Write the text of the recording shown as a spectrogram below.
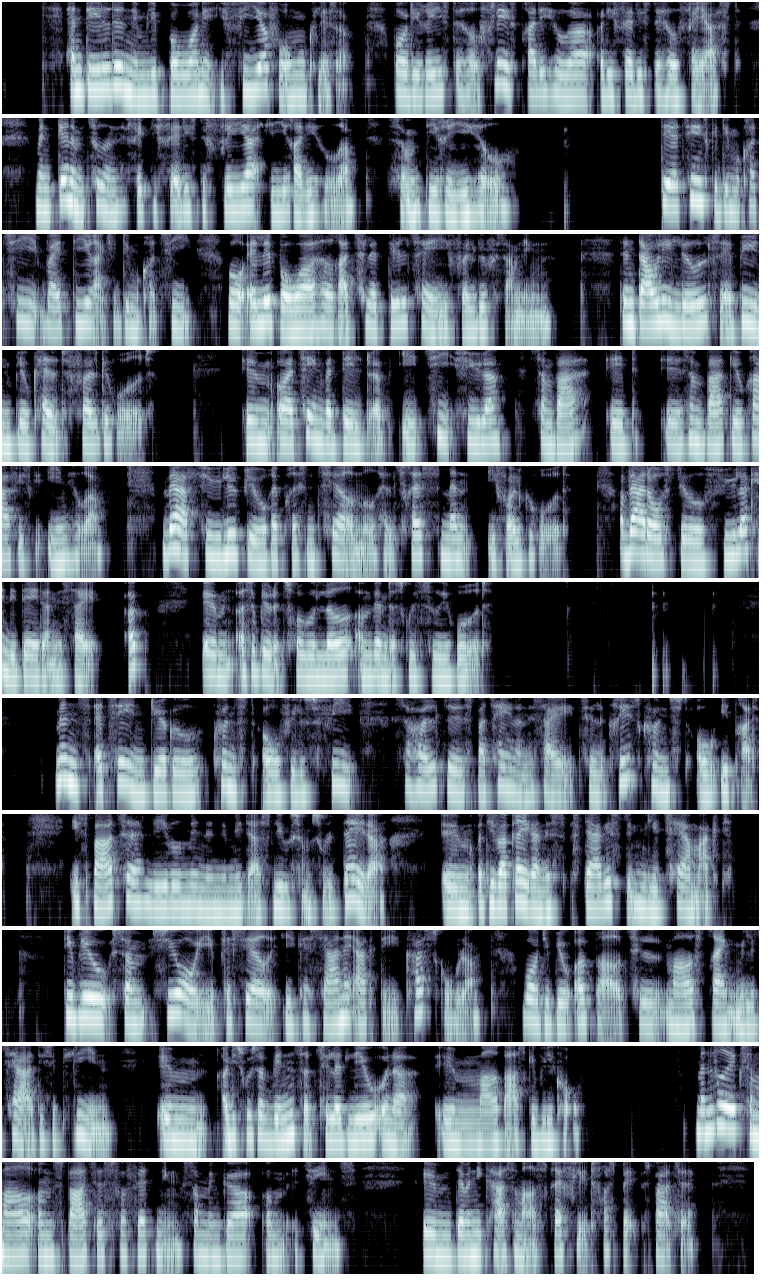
Han delte nemlig borgerne i fire formueklasser, hvor de rigeste havde flest rettigheder, og de fattigste havde færrest. Men gennem tiden fik de fattigste flere af de rettigheder, som de rige havde. Det athenske demokrati var et direkte demokrati, hvor alle borgere havde ret til at deltage i folkeforsamlingen. Den daglige ledelse af byen blev kaldt Folkerådet. Øhm, og Athen var delt op i 10 fylder, som var, et, øh, som var geografiske enheder. Hver fyle blev repræsenteret med 50 mand i Folkerådet. Og hvert år stillede fylerkandidaterne sig op, øhm, og så blev der trukket lod om, hvem der skulle sidde i rådet. Mens Athen dyrkede kunst og filosofi, så holdt spartanerne sig til krigskunst og idræt. I Sparta levede mændene nemlig deres liv som soldater, øhm, og de var grækernes stærkeste militærmagt. De blev som syvårige placeret i kaserneagtige kostskoler, hvor de blev opdraget til meget streng militær disciplin, øhm, og de skulle så vende sig til at leve under øhm, meget barske vilkår. Man ved ikke så meget om Spartas forfatning, som man gør om Athens. øhm, da man ikke har så meget skriftligt fra Sparta.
